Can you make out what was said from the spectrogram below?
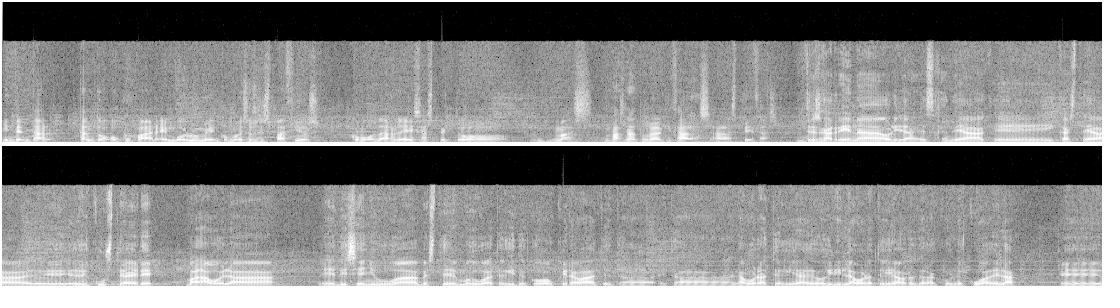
intentar tanto ocupar en volumen como esos espacios, como darle ese aspecto más, más natural quizá a las, a las piezas. Interesgarriena hori da, ez? Jendeak e, ikastea edo, edo ikustea ere badagoela e, diseinua beste modu bat egiteko aukera bat eta eta laborategia edo hiri laborategia horretarako lekua dela. E,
